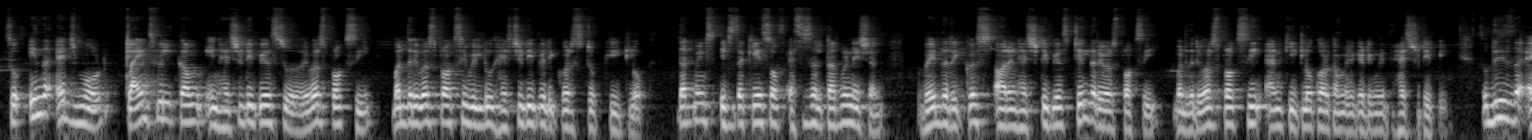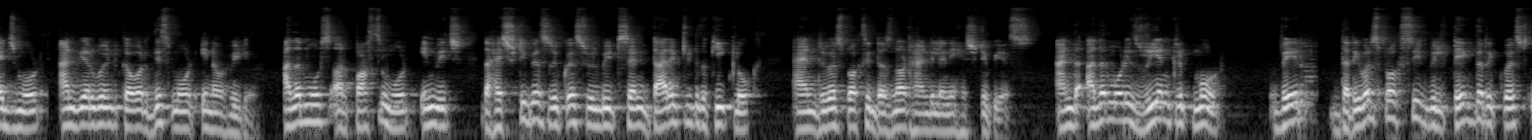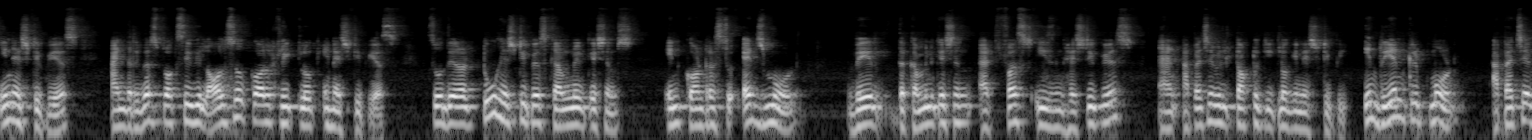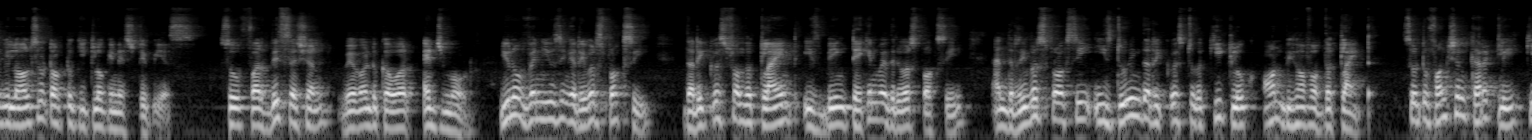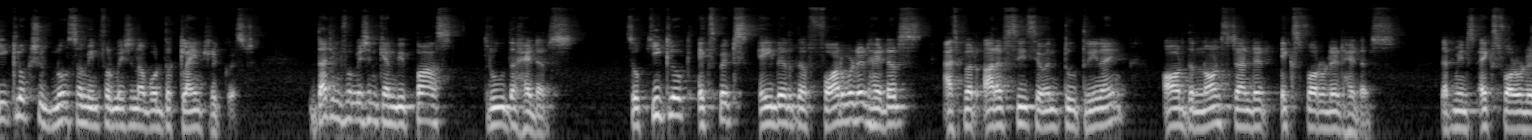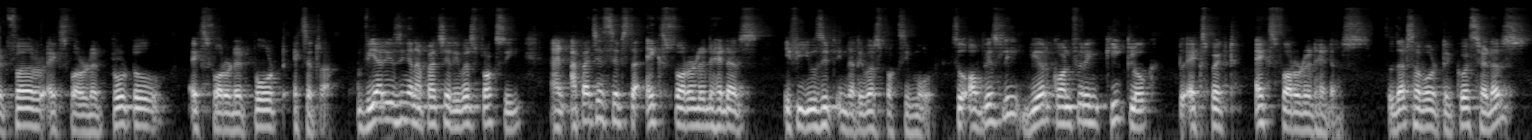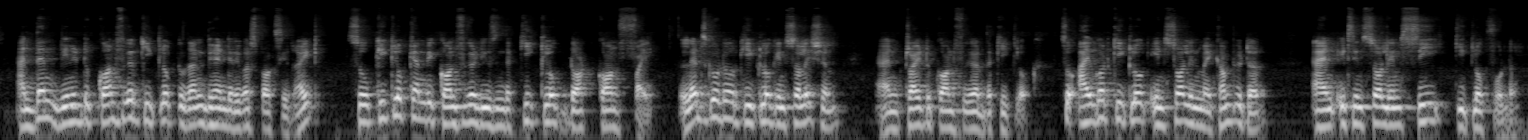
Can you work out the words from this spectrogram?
So in the edge mode, clients will come in HTTPS to the reverse proxy, but the reverse proxy will do HTTP requests to Keycloak. That means it's the case of SSL termination where the requests are in HTTPS till the reverse proxy, but the reverse proxy and Keycloak are communicating with HTTP. So this is the edge mode and we are going to cover this mode in our video. Other modes are pass-through mode in which the HTTPS request will be sent directly to the Keycloak and reverse proxy does not handle any HTTPS. And the other mode is re-encrypt mode where the reverse proxy will take the request in HTTPS and the reverse proxy will also call Keycloak in HTTPS. So there are two HTTPS communications in contrast to edge mode where the communication at first is in HTTPS and Apache will talk to Keycloak in HTTP. In re-encrypt mode, Apache will also talk to Keycloak in HTTPS. So for this session, we are going to cover edge mode. You know, when using a reverse proxy, the request from the client is being taken by the reverse proxy and the reverse proxy is doing the request to the key keycloak on behalf of the client. So to function correctly, key keycloak should know some information about the client request. That information can be passed through the headers. So key keycloak expects either the forwarded headers as per RFC 7239 or the non-standard X forwarded headers. That means X forwarded for, X forwarded proto, X forwarded port, etc we are using an Apache reverse proxy and Apache sets the X forwarded headers if you use it in the reverse proxy mode. So obviously we are configuring keycloak to expect X forwarded headers. So that's about request headers. And then we need to configure keycloak to run behind the reverse proxy, right? So keycloak can be configured using the keycloak.conf file. Let's go to our keycloak installation and try to configure the keycloak. So I've got keycloak installed in my computer and it's installed in C keycloak folder.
